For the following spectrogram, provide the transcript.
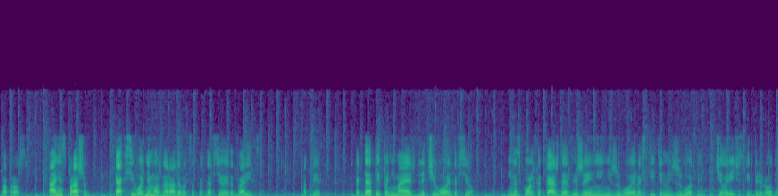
Вопрос. Аня спрашивает, как сегодня можно радоваться, когда все это творится? Ответ. Когда ты понимаешь, для чего это все, и насколько каждое движение неживой, растительной, животной и человеческой природы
